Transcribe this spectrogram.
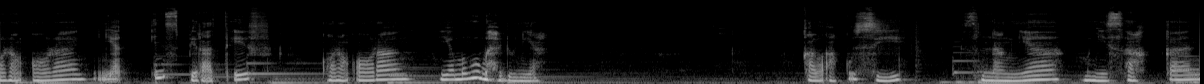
orang-orang yang inspiratif, orang-orang yang mengubah dunia. Kalau aku sih senangnya mengisahkan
